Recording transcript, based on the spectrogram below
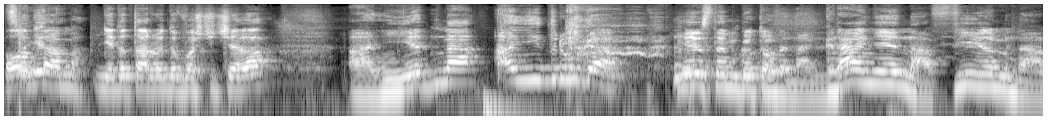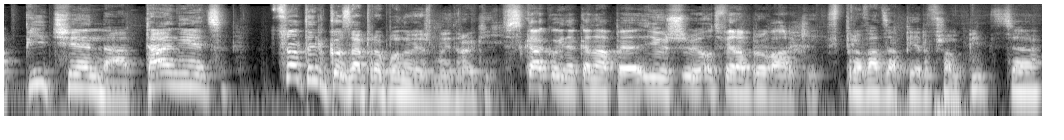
O, Co nie, tam? nie dotarły do właściciela? Ani jedna, ani druga. Jestem gotowy na granie, na film, na picie, na taniec. Co tylko zaproponujesz, mój drogi. Wskakuj na kanapę, już otwieram browarki. Wprowadza pierwszą pizzę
